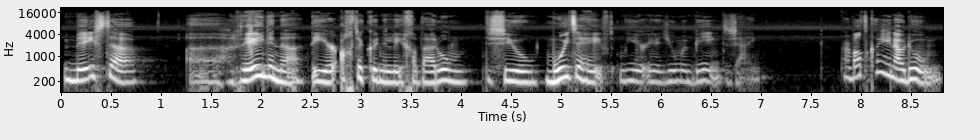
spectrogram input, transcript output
meeste uh, redenen die hierachter kunnen liggen waarom de ziel moeite heeft om hier in het human being te zijn. Maar wat kan je nou doen?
